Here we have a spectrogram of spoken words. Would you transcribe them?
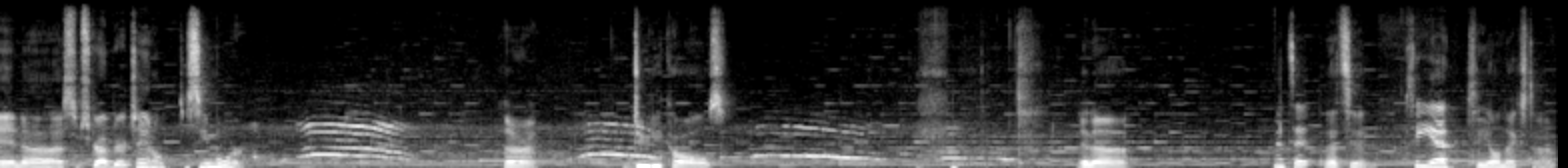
And uh, subscribe to our channel to see more. Alright. Duty calls. and uh, That's it. that's it. See ya. See y'all next time.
